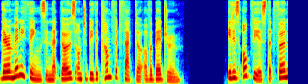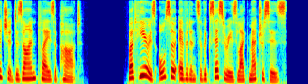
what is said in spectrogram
There are many things in that goes on to be the comfort factor of a bedroom. It is obvious that furniture design plays a part. But here is also evidence of accessories like mattresses,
